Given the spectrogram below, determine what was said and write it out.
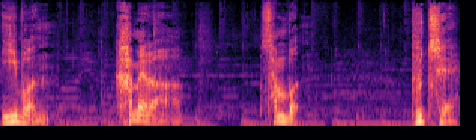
2번 카메라 3번 부채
